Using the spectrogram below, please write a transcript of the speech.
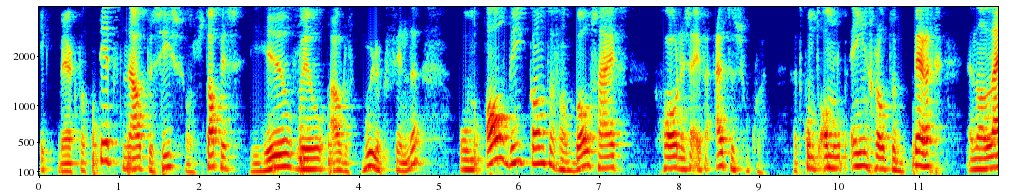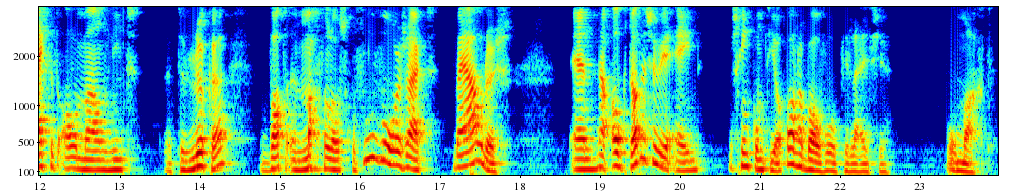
ik merk dat dit nou precies zo'n stap is die heel veel ouders moeilijk vinden om al die kanten van boosheid gewoon eens even uit te zoeken. Het komt allemaal op één grote berg en dan lijkt het allemaal niet eh, te lukken, wat een machteloos gevoel veroorzaakt bij ouders. En nou, ook dat is er weer één. Misschien komt die ook wel naar boven op je lijstje. Onmacht.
